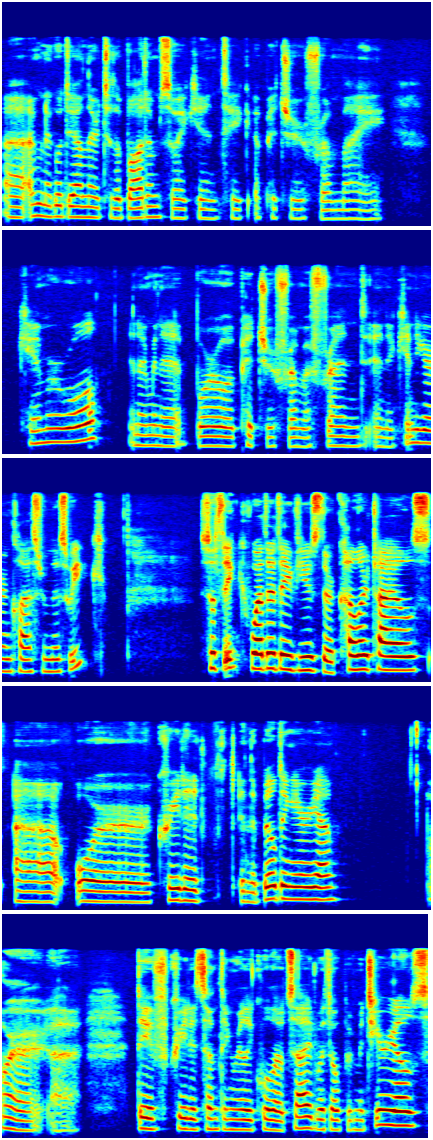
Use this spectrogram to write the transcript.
Uh, I'm going to go down there to the bottom so I can take a picture from my camera roll. And I'm going to borrow a picture from a friend in a kindergarten classroom this week. So think whether they've used their color tiles uh, or created in the building area or uh, they've created something really cool outside with open materials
